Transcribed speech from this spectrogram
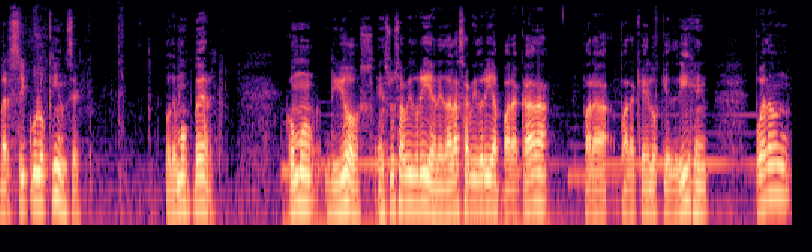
versículo 15, podemos ver cómo Dios en su sabiduría le da la sabiduría para cada, para, para que los que dirigen puedan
